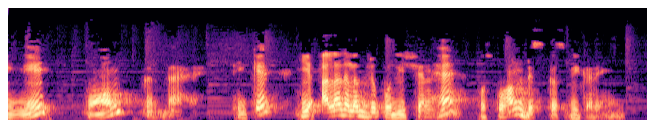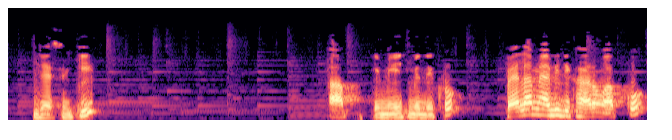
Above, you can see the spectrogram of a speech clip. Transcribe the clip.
इमेज फॉर्म करता है। ठीक है? ये अलग अलग जो पोजीशन है, उसको हम डिस्कस भी करेंगे। जैसे कि आप इमेज में देखो। पहला मैं अभी दिखा रहा हूँ आपको।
